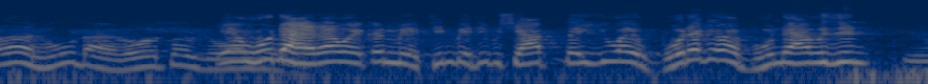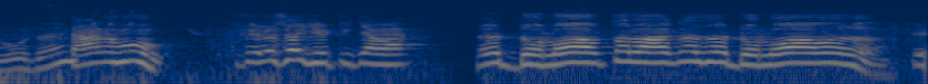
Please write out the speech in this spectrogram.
અરે હું ડાયરો એ હું ડાયરા હોય કે મેથી મેથી શાપ થઈ ગયું હોય ભૂરે રે કે ભૂંડ આવે છે. એવું છે તાણ હું. પેલો શું છે ટીચા એ ઢોલો આવતો લાગે છે ઢોલો આવે છે.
